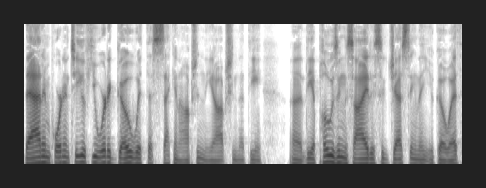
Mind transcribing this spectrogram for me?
that important to you if you were to go with the second option, the option that the uh, the opposing side is suggesting that you go with.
